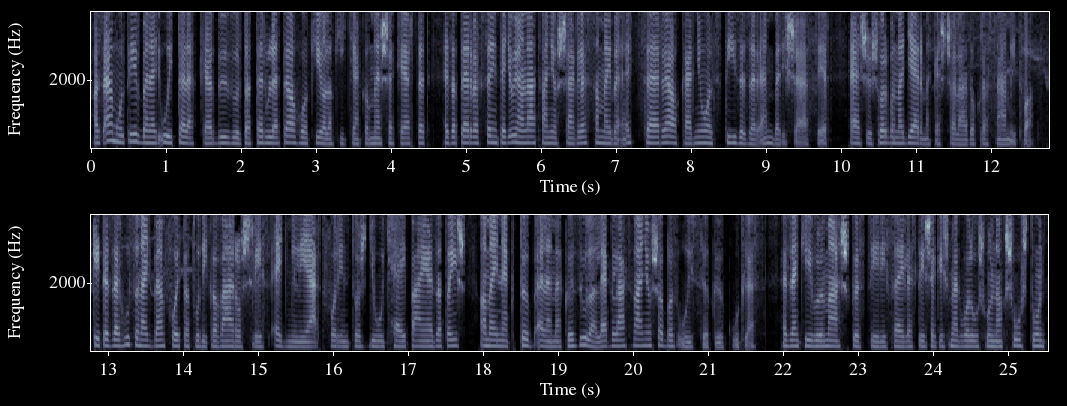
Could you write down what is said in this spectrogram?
Az elmúlt évben egy új telekkel bővült a területe, ahol kialakítják a mesekertet. Ez a tervek szerint egy olyan látványosság lesz, amelyben egyszerre akár 8-10 ezer ember is elfér elsősorban a gyermekes családokra számítva. 2021-ben folytatódik a városrész 1 milliárd forintos gyógyhely pályázata is, amelynek több eleme közül a leglátványosabb az új szökőkút lesz. Ezen kívül más köztéri fejlesztések is megvalósulnak Sóstón.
